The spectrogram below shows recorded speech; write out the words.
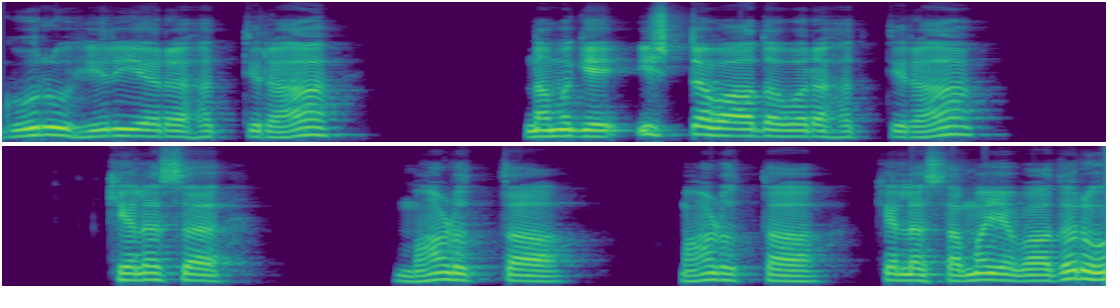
ಗುರು ಹಿರಿಯರ ಹತ್ತಿರ, ನಮಗೆ ಇಷ್ಟವಾದವರ ಹತ್ತಿರ ಕೆಲಸ ಮಾಡುತ್ತಾ ಮಾಡುತ್ತಾ, ಕೆಲ ಸಮಯವಾದರೂ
